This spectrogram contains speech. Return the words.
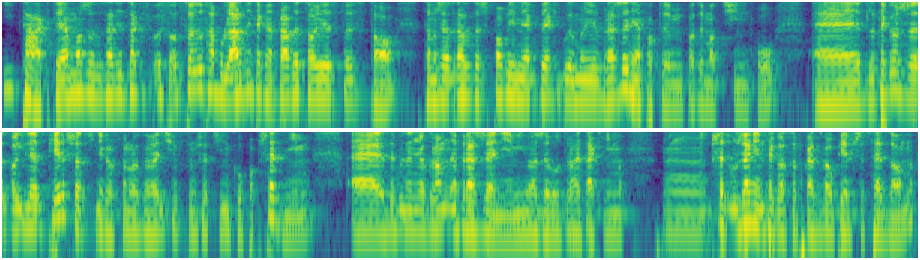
I tak, to ja może w zasadzie tak od strony fabularnej tak naprawdę to jest to. Jest to. to może od razu też powiem, jakby, jakie były moje wrażenia po tym, po tym odcinku. E, dlatego, że o ile pierwszy odcinek, o którym rozmawialiśmy w którymś odcinku poprzednim, e, zrobił na mnie ogromne wrażenie, mimo że był trochę takim mm, przedłużeniem tego, co pokazywał pierwszy sezon,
